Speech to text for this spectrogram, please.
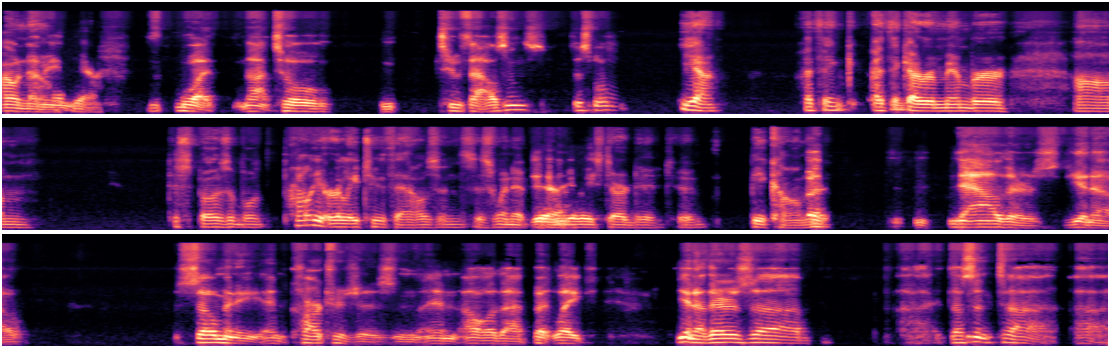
Oh no. mean, yeah. What? Not till two thousands disposable. Yeah. I think I think I remember um disposable probably early 2000s is when it Yeah. really started to be common. Now there's you know so many and cartridges and and all of that, but like you know, there's uh, uh doesn't uh uh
